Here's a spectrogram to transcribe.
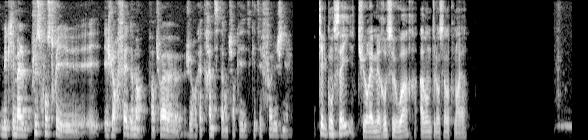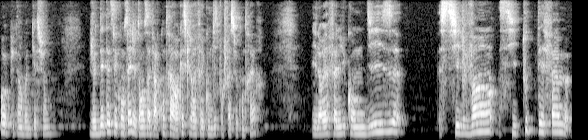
mais qui m'a le plus construit, et, et, je le refais demain. Enfin, tu vois, euh, je regretterai de cette aventure qui, qui, était folle et géniale. Quel conseil tu aurais aimé recevoir avant de te lancer en entrepreneuriat? Oh putain, bonne question. Je déteste les conseils, j'ai tendance à faire le contraire. Alors qu'est-ce qu'il aurait fallu qu'on me dise pour que je fasse le contraire? Il aurait fallu qu'on me dise Sylvain, si toutes tes femmes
